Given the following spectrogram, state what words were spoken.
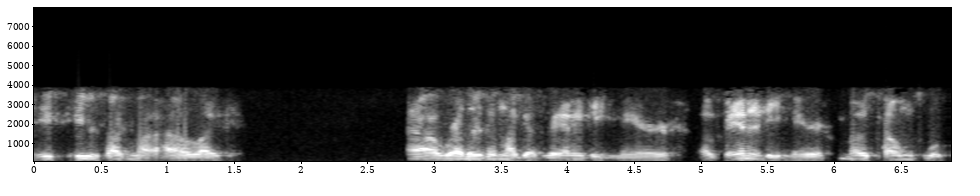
he he was talking about how like how rather than like a vanity mirror a vanity mirror, most homes will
